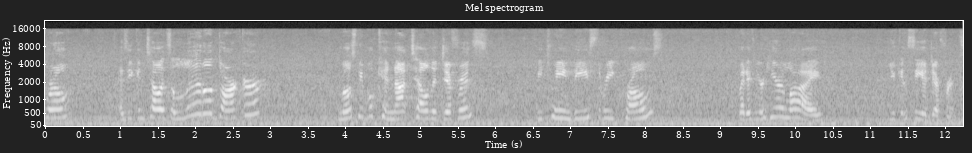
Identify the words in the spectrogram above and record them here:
chrome. As you can tell, it's a little darker. Most people cannot tell the difference between these three chromes, but if you're here live, you can see a difference.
